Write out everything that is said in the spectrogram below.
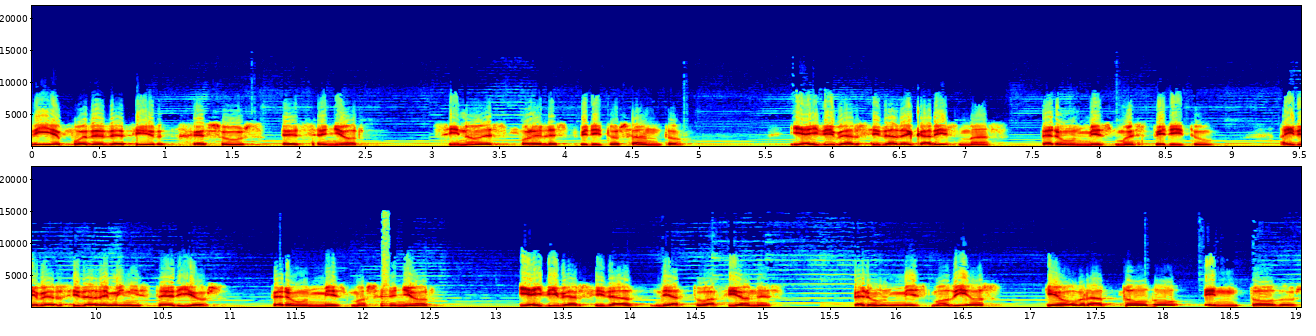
Nadie puede decir Jesús es Señor si no es por el Espíritu Santo. Y hay diversidad de carismas, pero un mismo Espíritu. Hay diversidad de ministerios, pero un mismo Señor. y hay diversidad de actuaciones, pero un mismo Dios que obra todo en todos.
